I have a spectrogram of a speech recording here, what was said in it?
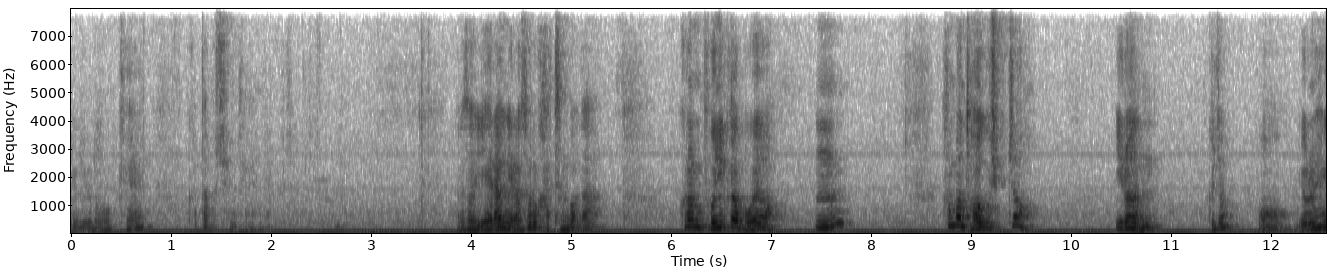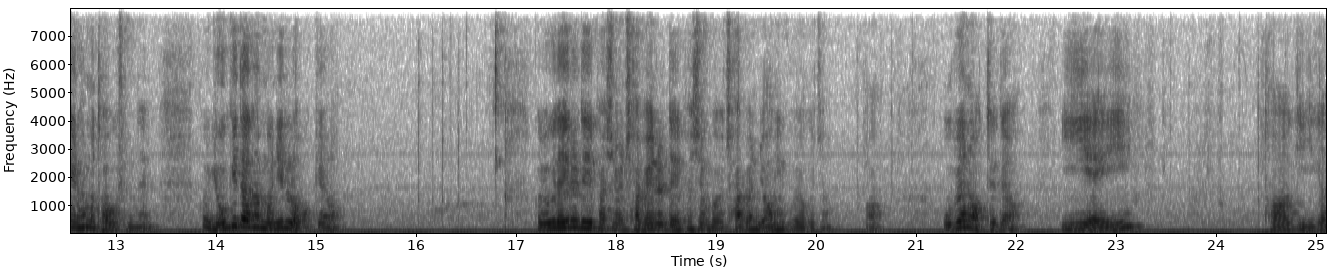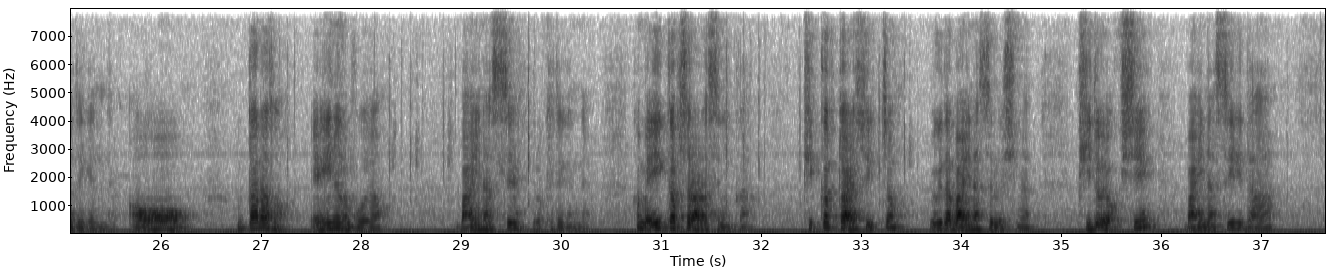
이렇게 갖다 붙이면 되겠네요. 음. 그래서 얘랑 얘랑 서로 같은 거다. 그럼 보니까 뭐예요? 음? 한 번 더 하고 싶죠? 이런 그죠? 어, 이런 행위를 한 번 더 하고 싶네. 그럼 여기다가 한번 1을 넣어볼게요. 그럼 여기다 1을 대입하시면 좌변 1을 대입하시면 뭐예요? 좌변 0이고요. 그죠? 어. 우변은 어떻게 돼요? 2a 더하기 2가 되겠네요. 어. 그럼 따라서 a는 뭐야? 마이너스 1 이렇게 되겠네요. 그럼 a 값을 알았으니까 b 값도 알 수 있죠? 여기다 마이너스를 넣으시면 b도 역시 마이너스 1이다.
